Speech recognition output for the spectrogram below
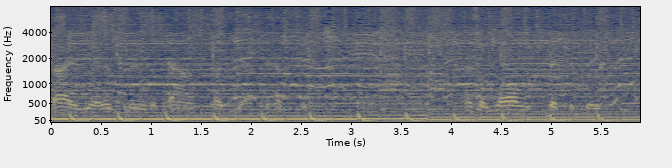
Yeah, that's really the town. But yeah, it has a long stretch of.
